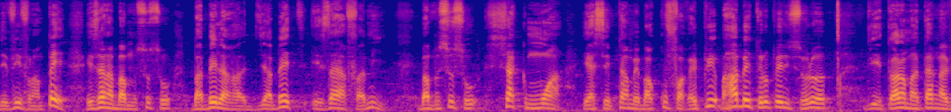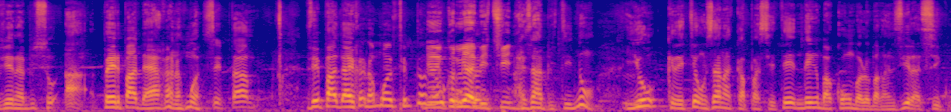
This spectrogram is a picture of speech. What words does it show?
de vivre en paix. Et ça, babela diabète, et ça, la famille. chaque mois ya septembre bakufaka epuis baabetelo mpe lisolo twana matanga vie na biso ah pere pa dayaka na mois septembre vie pa dayaka na Bien, comme habitude. eza habitude. Non. Yo chrétien oza na capacité ndenge bakongo balobaka nzela siku.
